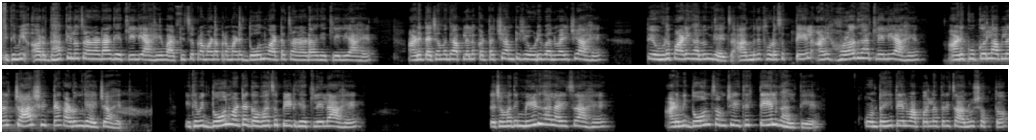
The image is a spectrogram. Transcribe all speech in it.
इथे मी अर्धा किलो चणा डाळ घेतलेली आहे. वाटीचे प्रमाणाप्रमाणे दोन वाट्या चणा डाळ घेतलेली आहे. आणि त्याच्यामध्ये आपल्याला कटाची आमटी जेवढी बनवायची आहे तेवढं पाणी घालून घ्यायचं. आतमध्ये थोडंसं तेल आणि हळद घातलेली आहे आणि कुकरला आपल्याला चार शिट्ट्या काढून घ्यायच्या आहेत. इथे मी दोन वाट्या गव्हाचं पीठ घेतलेलं आहे. त्याच्यामध्ये मीठ घालायचं आहे आणि मी दोन चमचे इथे तेल घालते आहे कोणतंही तेल वापरलं तरी चालू शकतं.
